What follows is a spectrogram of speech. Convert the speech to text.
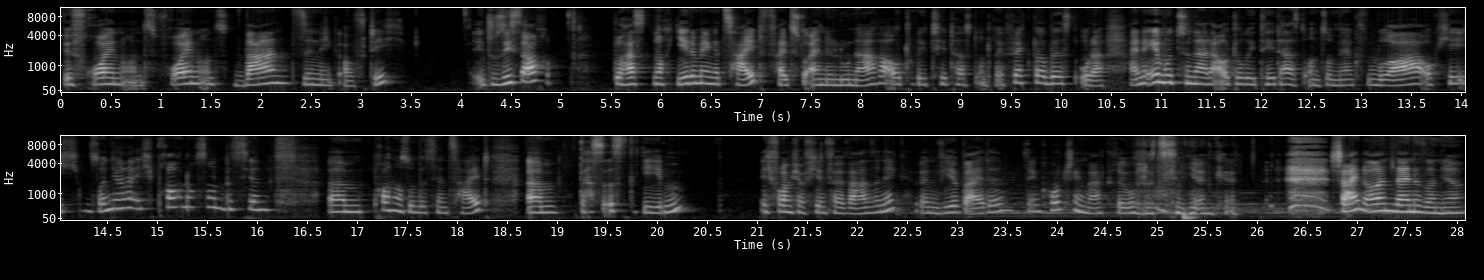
Wir freuen uns, freuen uns wahnsinnig auf dich. Du siehst auch, Du hast noch jede Menge Zeit, falls du eine lunare Autorität hast und Reflektor bist oder eine emotionale Autorität hast und so merkst, wow, okay, ich, Sonja, ich brauche noch so ein bisschen, ähm, brauche noch so ein bisschen Zeit. Ähm, das ist gegeben. Ich freue mich auf jeden Fall wahnsinnig, wenn wir beide den Coaching-Markt revolutionieren können. Shine on, deine Sonja.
